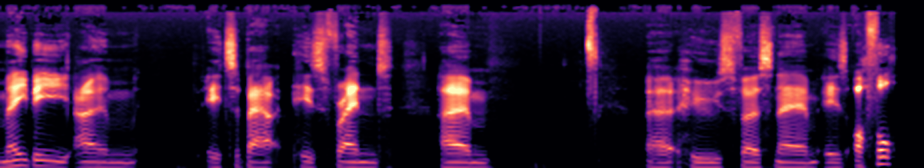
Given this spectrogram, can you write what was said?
Maybe um, it's about his friend, um, uh, whose first name is Awful.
